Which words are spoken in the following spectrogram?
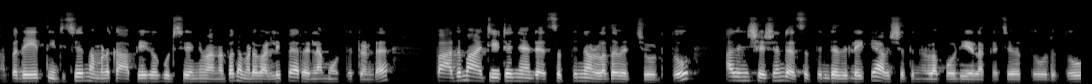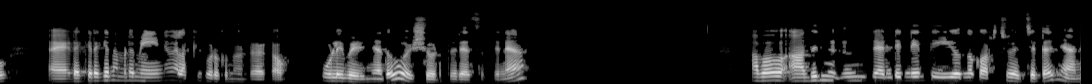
അപ്പം ദേ തിരിച്ച് നമ്മൾ കാപ്പിയൊക്കെ കുടിച്ചു കഴിഞ്ഞ് വന്നപ്പോൾ നമ്മുടെ വള്ളിപ്പയറെല്ലാം മൂത്തിട്ടുണ്ട്. അപ്പം അത് മാറ്റിയിട്ട് ഞാൻ രസത്തിനുള്ളത് വെച്ചു കൊടുത്തു. അതിനുശേഷം രസത്തിന്റെ ഇതിലേക്ക് ആവശ്യത്തിനുള്ള പൊടികളൊക്കെ ചേർത്ത് കൊടുത്തു. ഇടയ്ക്കിടയ്ക്ക് നമ്മുടെ മീനും ഇളക്കി കൊടുക്കുന്നുണ്ട് കേട്ടോ. പുളി പിഴിഞ്ഞത് ഒഴിച്ചു കൊടുത്തു രസത്തിന്. അപ്പോൾ അതിന് രണ്ടിന്റെയും തീ ഒന്ന് കുറച്ച് വെച്ചിട്ട് ഞാൻ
